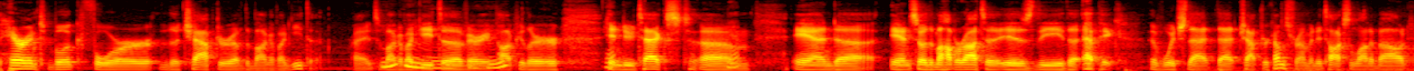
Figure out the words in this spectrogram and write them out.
parent book for the chapter of the Bhagavad Gita. Right, it's a Bhagavad Gita, a very popular Hindu text, um, and uh, and so the Mahabharata is the the epic of which that that chapter comes from, and it talks a lot about.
